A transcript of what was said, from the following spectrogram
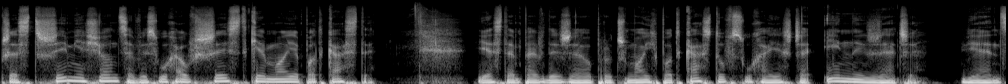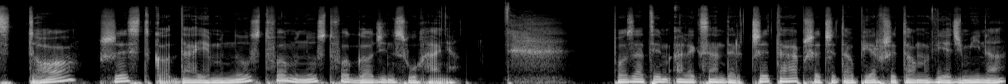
Przez trzy miesiące wysłuchał wszystkie moje podcasty. Jestem pewny, że oprócz moich podcastów słucha jeszcze innych rzeczy. Więc to wszystko daje mnóstwo, mnóstwo godzin słuchania. Poza tym Aleksander czyta, przeczytał pierwszy tom Wiedźmina.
